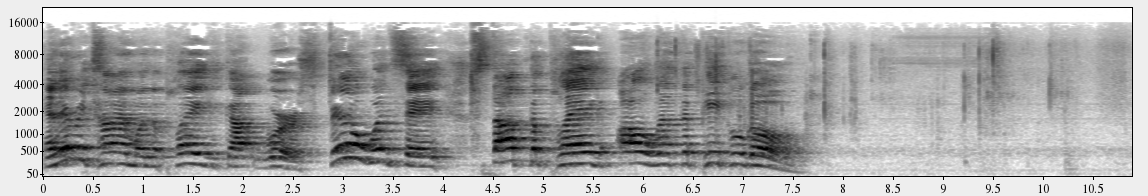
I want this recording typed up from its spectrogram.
and every time when the plague got worse, Pharaoh would say, Stop the plague, I'll let the people go. Of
